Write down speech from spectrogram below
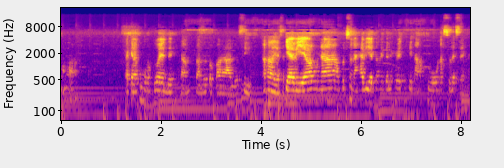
llamaba. La que eran como unos duendes que estaban tratando de topar algo así. Ajá, ya sé. Que había una, un personaje abiertamente LGBT que nada más tuvo una sola escena,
